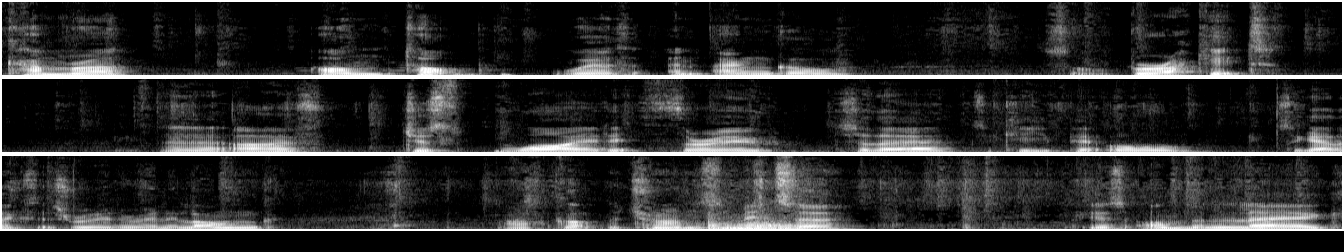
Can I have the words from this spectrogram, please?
camera on top with an angle sort of bracket. Uh, I've just wired it through to there to keep it all together because it's really really long. I've got the transmitter is on the leg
